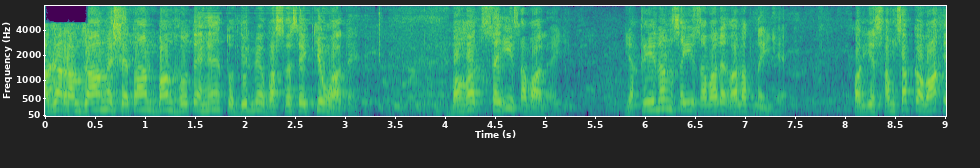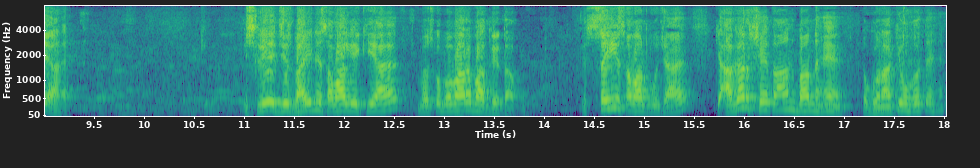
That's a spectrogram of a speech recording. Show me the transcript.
अगर रमज़ान में शैतान बंद होते हैं तो दिल में वसवसे क्यों आते हैं? बहुत सही सवाल है ये। यकीनन सही सवाल है, गलत नहीं है। और ये हम सब का वाकया है। इसलिए जिस भाई ने सवाल ये किया है, मैं उसको मुबारकबाद देता हूँ कि सही सवाल पूछा है कि अगर शैतान बंद हैं तो गुनाह क्यों होते हैं?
